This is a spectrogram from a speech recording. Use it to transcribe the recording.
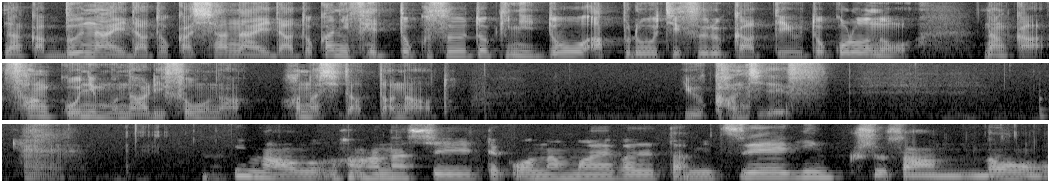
なんか部内だとか社内だとかに説得する時にどうアプローチするかっていうところのなんか参考にもなりそうな話だったなという感じです。うん、今お話ってお名前が出た三井リンクスさんの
